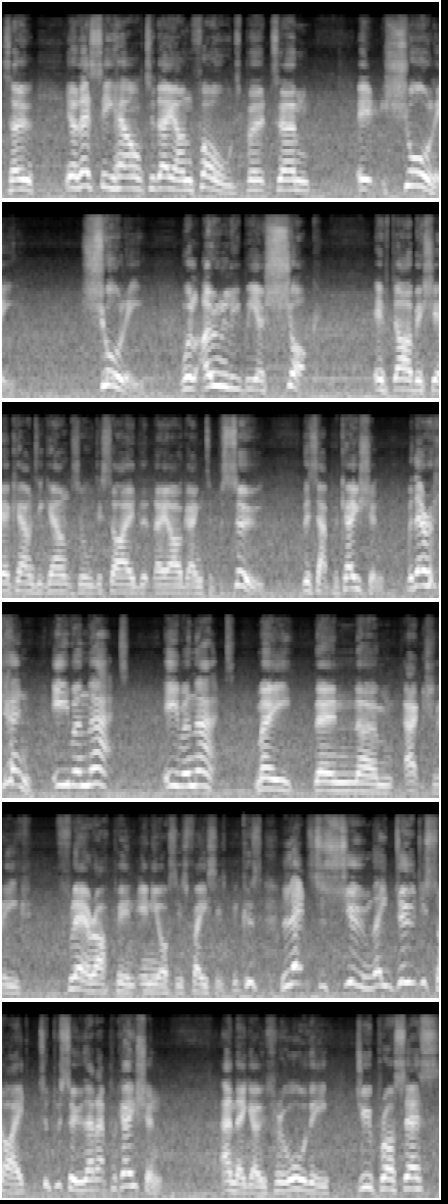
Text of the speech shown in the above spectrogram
So, you know, let's see how today unfolds, but um, it surely, surely will only be a shock if Derbyshire County Council decide that they are going to pursue this application. But there again, even that, even that may then um, actually flare up in Ineos's faces because let's assume they do decide to pursue that application and they go through all the due process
